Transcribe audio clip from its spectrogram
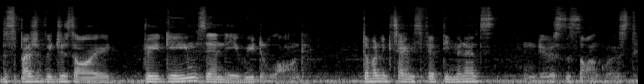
The special features are three games and a read along. The running time is 50 minutes, and there's the song list.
